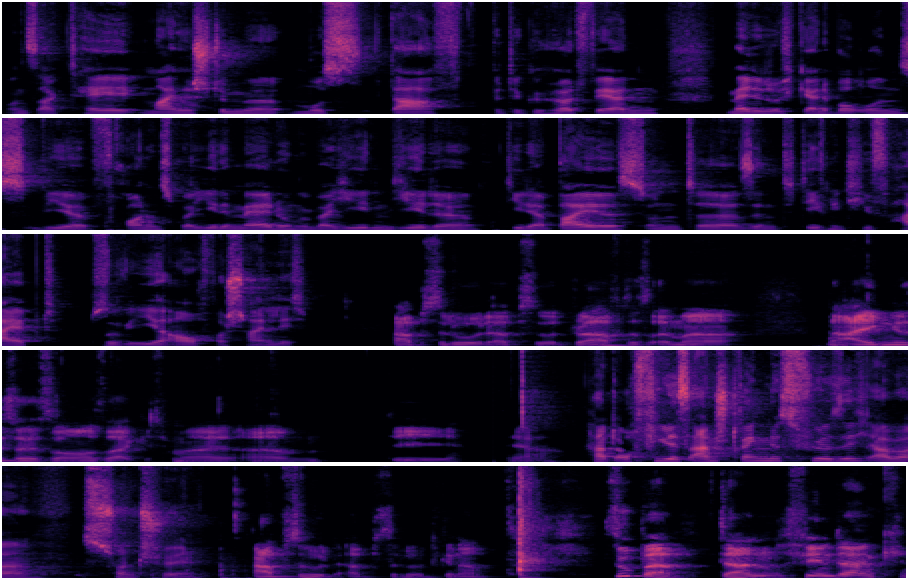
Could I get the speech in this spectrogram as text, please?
und sagt, hey, meine Stimme muss, darf bitte gehört werden, meldet euch gerne bei uns. Wir freuen uns über jede Meldung, über jeden, jede, die dabei ist und äh, sind definitiv hyped, so wie ihr auch wahrscheinlich. Absolut, absolut. Draft ist immer eine eigene Saison, sag ich mal. Ähm, die, ja. Hat auch vieles Anstrengendes für sich, aber ist schon schön. Absolut, absolut, genau. Super, dann vielen Dank.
